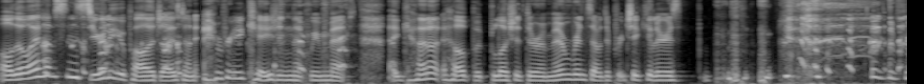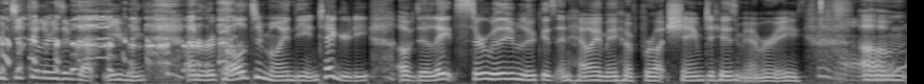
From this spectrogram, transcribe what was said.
Although I have sincerely apologized on every occasion that we met, I cannot help but blush at the remembrance of the particulars the particulars of that evening and recall to mind the integrity of the late Sir William Lucas and how I may have brought shame to his memory. Um,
